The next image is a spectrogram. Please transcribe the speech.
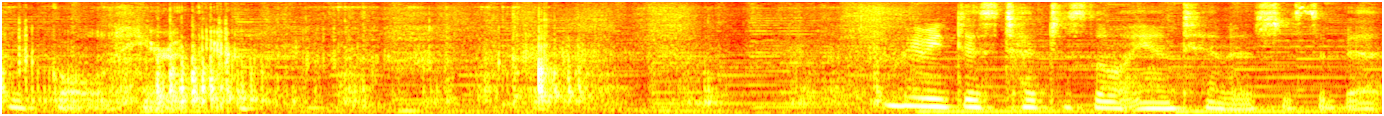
of gold here and there. Maybe just touch his little antennas just a bit.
